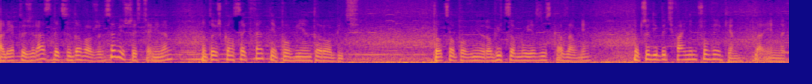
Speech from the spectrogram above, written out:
ale jak ktoś raz zdecydował, że chce być chrześcijaninem, no to już konsekwentnie powinien to robić. To, co powinien robić, co mu Jezus kazał, nie? No, czyli być fajnym człowiekiem dla innych.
